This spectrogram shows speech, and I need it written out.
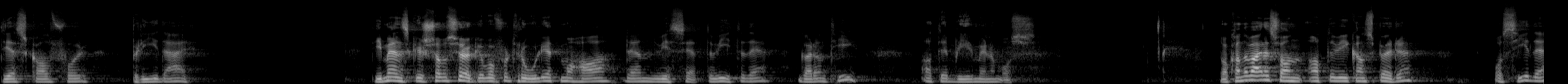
det skal forbli der. De mennesker som søker vår fortrolighet, må ha den visshet og vite det, garanti, at det blir mellom oss. Nå kan det være sånn at vi kan spørre og si det.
